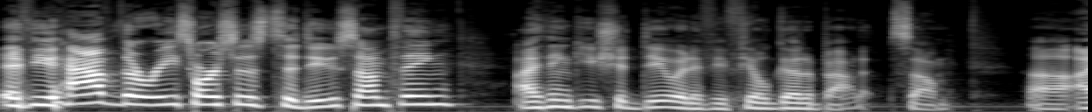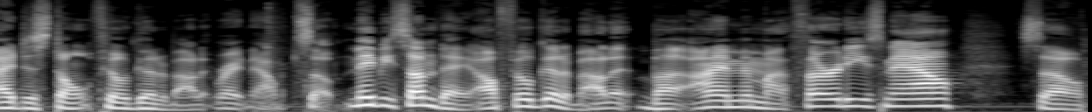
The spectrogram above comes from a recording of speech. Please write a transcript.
if you have the resources to do something, I think you should do it if you feel good about it. So uh, I just don't feel good about it right now. So maybe someday I'll feel good about it. But I'm in my 30s now, so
